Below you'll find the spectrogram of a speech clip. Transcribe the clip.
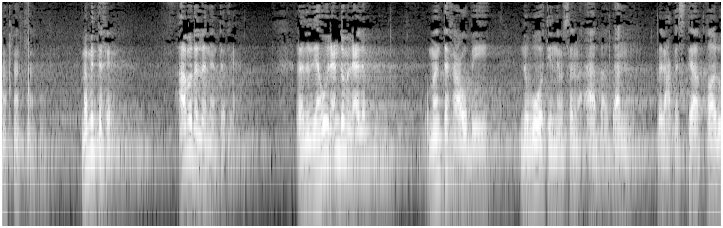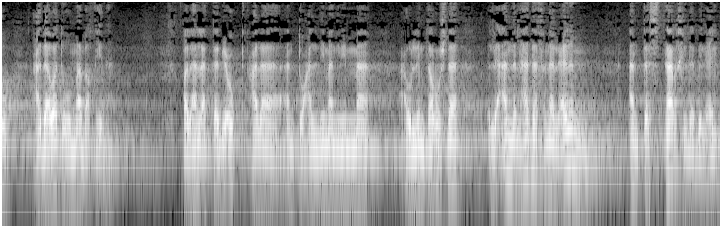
ما بينتفع. ابدا لن ينتفع. لأن اليهود عندهم العلم وما انتفعوا بنبوة النبي صلى الله عليه وسلم ابدا. بالعكس قالوا عداوته ما بقينا. قال هل أتبعك على أن تعلمني مما علمت رشدا؟ لأن الهدف من العلم أن تسترشد بالعلم.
